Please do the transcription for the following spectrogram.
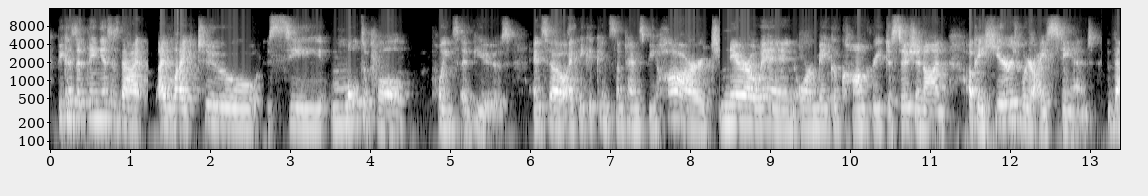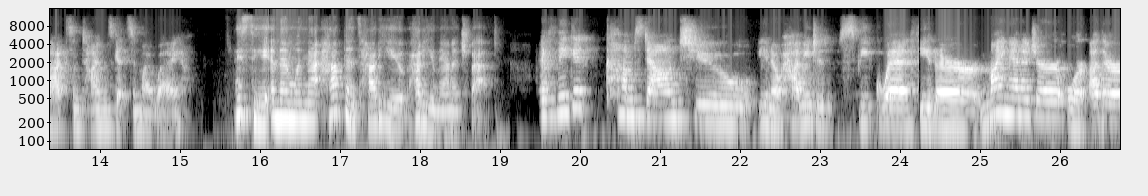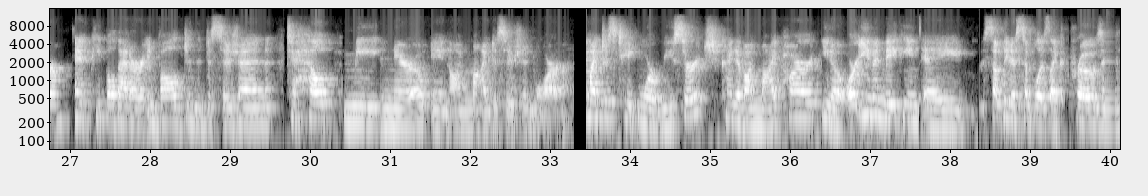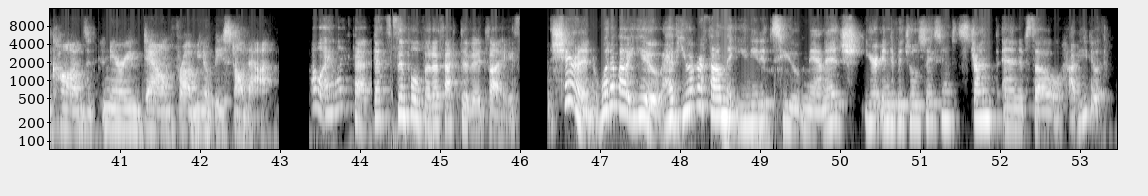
Because the thing is is that i like to see multiple points of views. And so i think it can sometimes be hard to narrow in or make a concrete decision on okay here's where i stand. That sometimes gets in my way. I see. And then when that happens how do you how do you manage that? I think it comes down to, you know, having to speak with either my manager or other people that are involved in the decision to help me narrow in on my decision more. It might just take more research kind of on my part, you know, or even making a something as simple as like pros and cons and narrowing down from, you know, based on that. Oh, I like that. That's simple but effective advice. Sharon, what about you? Have you ever found that you needed to manage your individualization strength? And if so, how do you do it?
